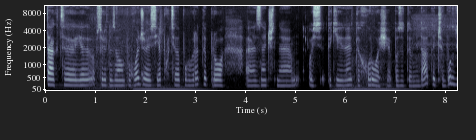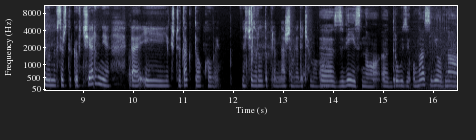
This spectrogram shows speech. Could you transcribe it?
Так, це я абсолютно з вами погоджуюсь. Я б хотіла поговорити про е, значне ось такі, знаєте, хороші позитивні дати. Чи будуть вони все ж таки в червні? Е, і якщо так, то коли? На що звернути прям нашим глядачам увагу? Е, Звісно, е, друзі, у нас є одна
